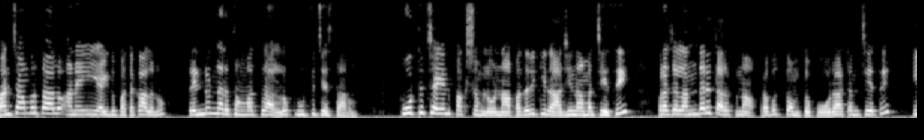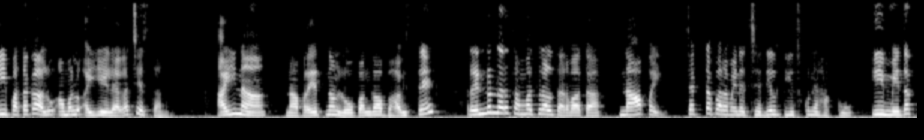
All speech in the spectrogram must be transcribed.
పంచామృతాలు అనే ఈ ఐదు పథకాలను రెండున్నర సంవత్సరాల్లో పూర్తి చేస్తాను. పూర్తి చేయని పక్షంలో నా పదవికి రాజీనామా చేసి ప్రజలందరి తరపున ప్రభుత్వంతో పోరాటం చేసి ఈ పథకాలు అమలు అయ్యేలాగా చేస్తాను. అయినా నా ప్రయత్నం లోపంగా భావిస్తే రెండున్నర సంవత్సరాల తర్వాత నాపై చట్టపరమైన చర్యలు తీసుకునే హక్కు ఈ మెదక్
